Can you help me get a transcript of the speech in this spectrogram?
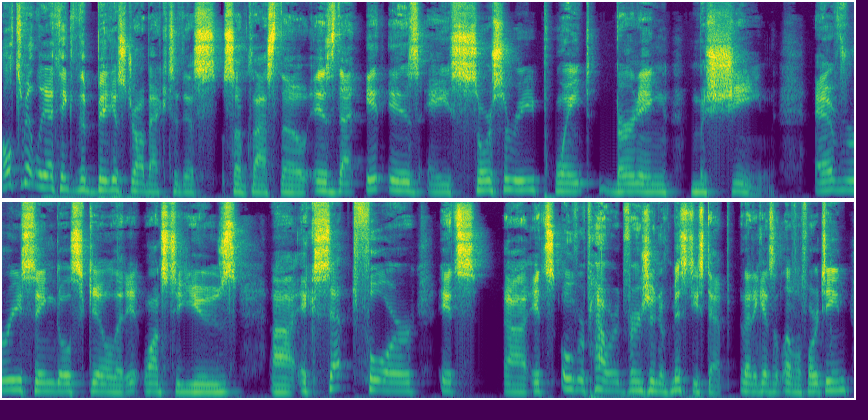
Ultimately, I think the biggest drawback to this subclass, though, is that it is a sorcery point burning machine. Every single skill that it wants to use, uh, except for its uh, its overpowered version of Misty Step that it gets at level 14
